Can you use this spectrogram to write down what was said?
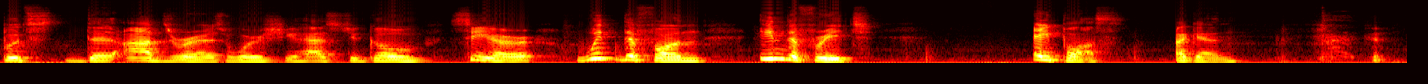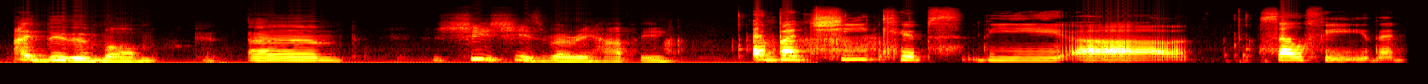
puts the address where she has to go see her with the phone in the fridge. A plus again. I did it, mom, and she she's very happy. Uh, But she keeps the uh, selfie that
